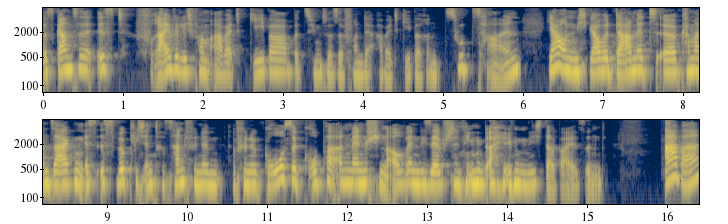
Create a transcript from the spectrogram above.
Das Ganze ist freiwillig vom Arbeitgeber beziehungsweise von der Arbeitgeberin zu zahlen. Ja, und ich glaube, damit äh, kann man sagen, es ist wirklich interessant für eine, für eine große Gruppe an Menschen, auch wenn die Selbstständigen da eben nicht dabei sind. Aber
